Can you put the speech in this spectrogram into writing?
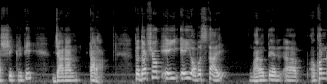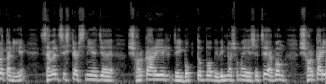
অস্বীকৃতি জানান তারা। তো দর্শক, এই এই অবস্থায় ভারতের অখণ্ডতা নিয়ে সেভেন সিস্টার্স নিয়ে যে সরকারের যেই বক্তব্য বিভিন্ন সময়ে এসেছে এবং সরকারি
